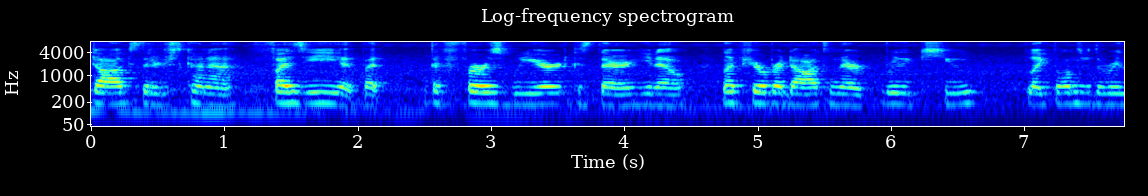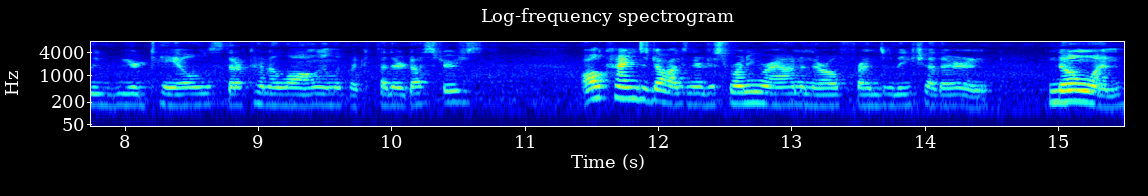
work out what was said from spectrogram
dogs that are just kind of fuzzy, but their fur is weird because they're, you know, like purebred dogs and they're really cute. Like the ones with the really weird tails that are kind of long and look like feather dusters. All kinds of dogs, and they're just running around and they're all friends with each other, and no one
